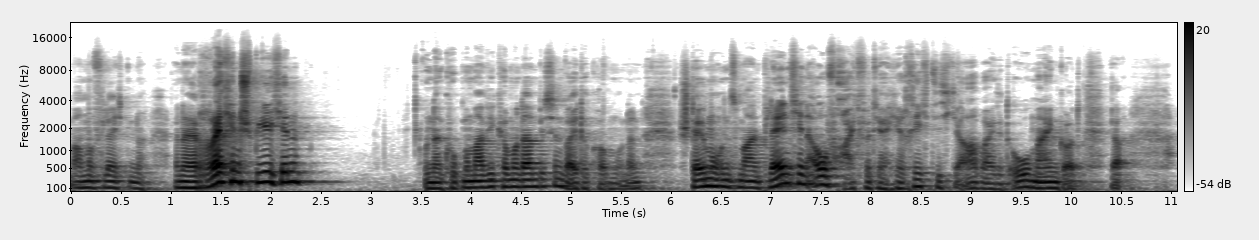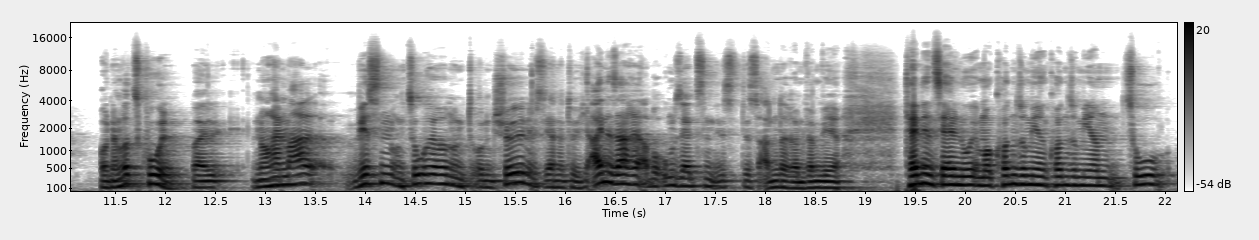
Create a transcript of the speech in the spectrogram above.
machen wir vielleicht ein Rechenspielchen und dann gucken wir mal, wie können wir da ein bisschen weiterkommen. Und dann stellen wir uns mal ein Plänchen auf. Heute wird ja hier richtig gearbeitet. Oh mein Gott. Ja. Und dann wird es cool, weil noch einmal Wissen und Zuhören und, und schön ist ja natürlich eine Sache, aber umsetzen ist das andere. Und wenn wir tendenziell nur immer konsumieren, konsumieren, zu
